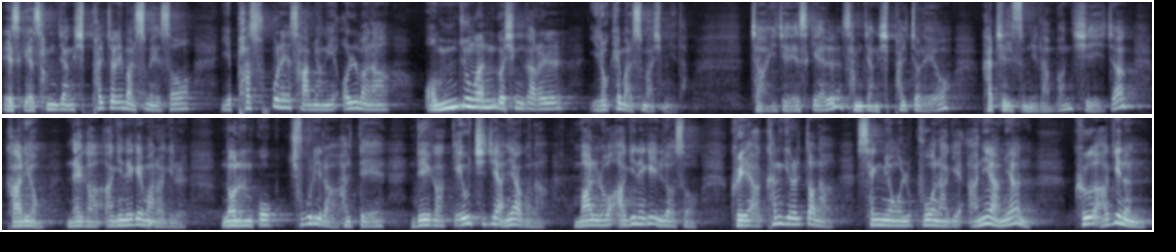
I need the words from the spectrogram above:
에스겔 3장 18절의 말씀에서 이 파수꾼의 사명이 얼마나 엄중한 것인가를 이렇게 말씀하십니다. 자, 이제 에스겔 3장 18절에요. 같이 읽습니다. 한번 시작. 가령 내가 악인에게 말하기를 너는 꼭 죽으리라 할 때에 네가 깨우치지 아니하거나 말로 악인에게 일러서 그의 악한 길을 떠나 생명을 구원하게 아니하면 그 악인은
